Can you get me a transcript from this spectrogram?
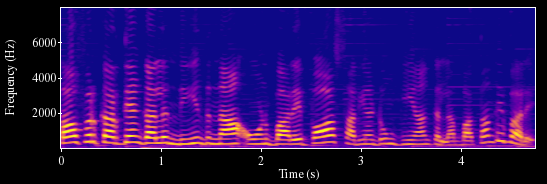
ਤਾਂ ਫਿਰ ਕਰਦੇ ਹਾਂ ਗੱਲ ਨੀਂਦ ਨਾ ਆਉਣ ਬਾਰੇ, ਬਹੁਤ ਸਾਰੀਆਂ ਡੂੰਘੀਆਂ ਗੱਲਾਂ ਬਾਤਾਂ ਦੇ ਬਾਰੇ।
